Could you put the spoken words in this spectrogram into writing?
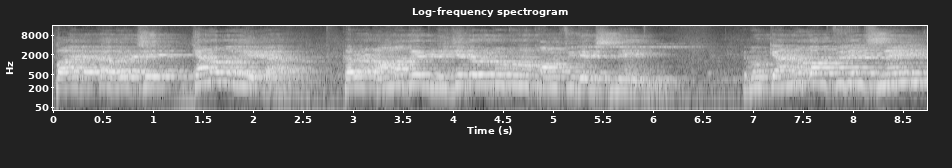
পায়ে ব্যথা হয়েছে। কেন বলি এটা? কারণ আমাদের নিজেদের উপর কোনো কনফিডেন্স নেই। এবং কেন কনফিডেন্স নেই?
